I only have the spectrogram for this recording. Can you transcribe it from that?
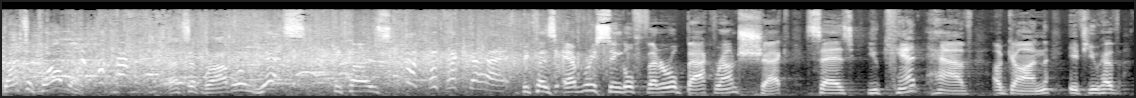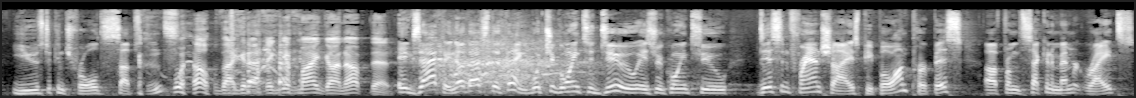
that's a problem. That's a problem? Yes, because because every single federal background check says you can't have a gun if you have used a controlled substance. Well, I'm going to have to give my gun up then. Exactly. No, that's the thing. What you're going to do is you're going to disenfranchise people on purpose uh, from Second Amendment rights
